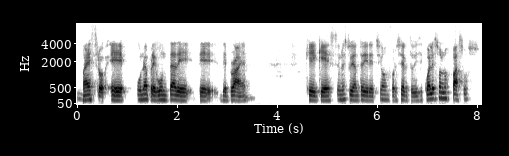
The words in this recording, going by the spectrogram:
Maestro, eh, una pregunta de, de, de Brian que, es un estudiante de dirección, por cierto, dice, ¿cuáles son los pasos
